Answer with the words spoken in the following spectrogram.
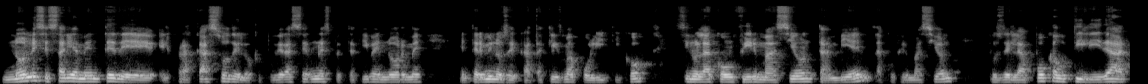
no necesariamente del el fracaso de lo que pudiera ser una expectativa enorme en términos de cataclisma político, sino la confirmación también, la confirmación, pues, de la poca utilidad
